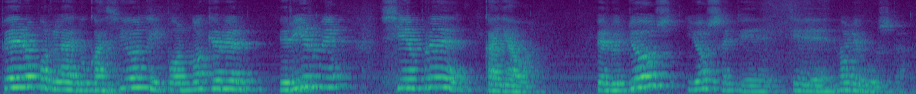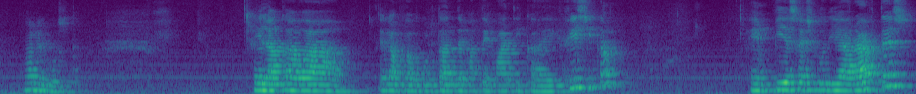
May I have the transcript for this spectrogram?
pero por la educación y por no querer herirme, siempre callaba. Pero yo, yo sé que, no le gusta, no le gusta. Él acaba en la Facultad de Matemática y Física, empieza a estudiar artes,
